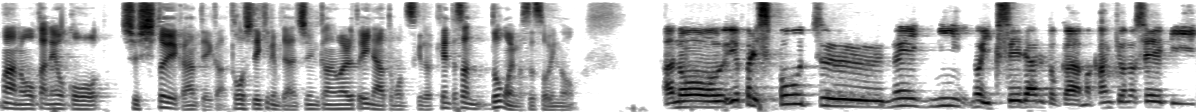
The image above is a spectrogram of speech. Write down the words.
まあ、あの、お金をこう、出資というかなんていうか、投資できるみたいな循環が生まれるといいなと思うんですけど、健太さんどう思います？そういうの。あの、やっぱりスポーツの育成であるとか、ま、環境の整備に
